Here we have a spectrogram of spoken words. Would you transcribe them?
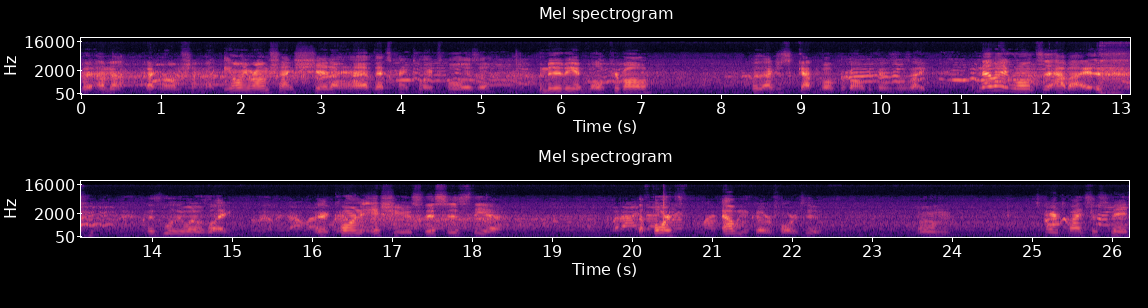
but I'm not like Rammstein. Like, the only Rammstein shit I have that's kind of collectible is, uh, the movie and Volker Ball. But I just got Volker Ball because it was like, nobody wants it, I'll buy it. That's literally what it was like. Uh, Korn Issues. This is the uh, the fourth album cover for it too. Um, Parents Vice of Smith.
